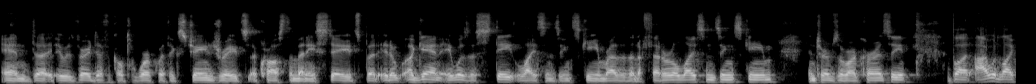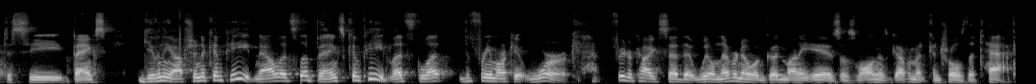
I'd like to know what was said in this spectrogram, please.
and uh, it was very difficult to work with exchange rates across the many states. But it, again, it was a state licensing scheme rather than a federal licensing scheme in terms of our currency. But I would like to see banks given the option to compete. Now let's let banks compete. Let's let the free market work. Friedrich Hayek said that we'll never know what good money is as long as government controls the tap.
